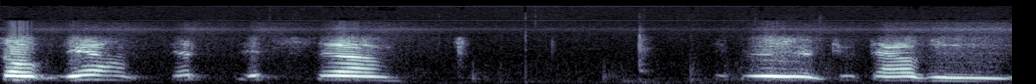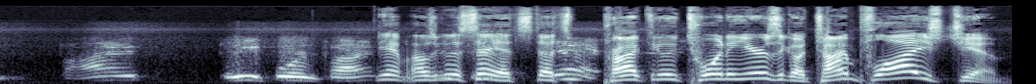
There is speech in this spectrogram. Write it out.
So yeah, it, it's um, in 2005, three, four, and five. Yeah, I was going to say it's that's yeah. practically 20 years ago. Time flies, Jim.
